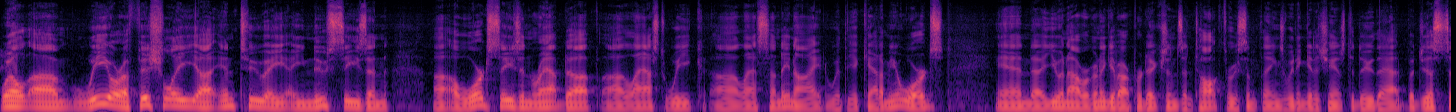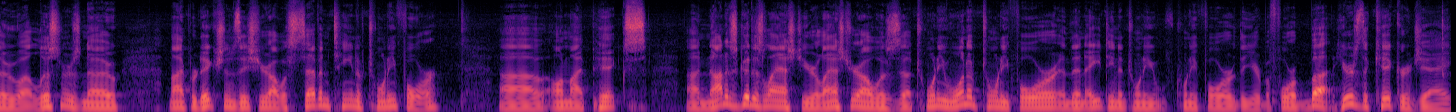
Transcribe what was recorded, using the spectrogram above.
Well, um, we are officially uh, into a, a new season. Uh, award season wrapped up uh, last week, uh, last Sunday night, with the Academy Awards. And uh, you and I were going to give our predictions and talk through some things. We didn't get a chance to do that. But just so uh, listeners know, my predictions this year, I was 17 of 24 uh, on my picks. Uh, not as good as last year. Last year I was uh, 21 of 24 and then 18 of 20, 24 the year before. But here's the kicker, Jay.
